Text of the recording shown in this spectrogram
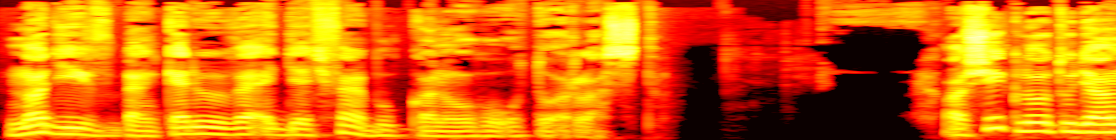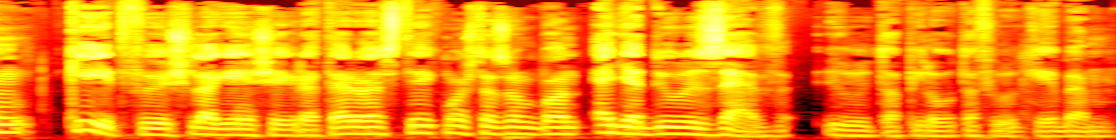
nagy ívben kerülve egy-egy felbukkanó hótorlaszt. A siklót ugyan két fős legénységre tervezték, most azonban egyedül Zev ült a pilóta fülkében.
